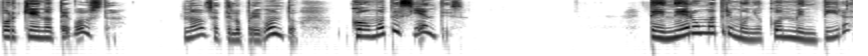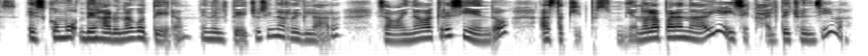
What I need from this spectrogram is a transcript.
¿Por qué no te gusta? ¿No? O sea, te lo pregunto. ¿Cómo te sientes? Tener un matrimonio con mentiras es como dejar una gotera en el techo sin arreglar. Esa vaina va creciendo hasta que pues, un día no la para nadie y se cae el techo encima.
